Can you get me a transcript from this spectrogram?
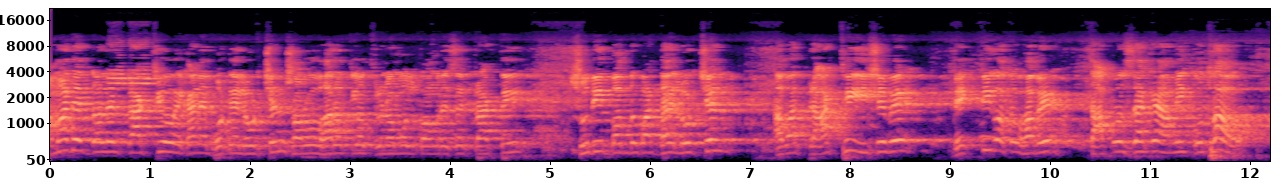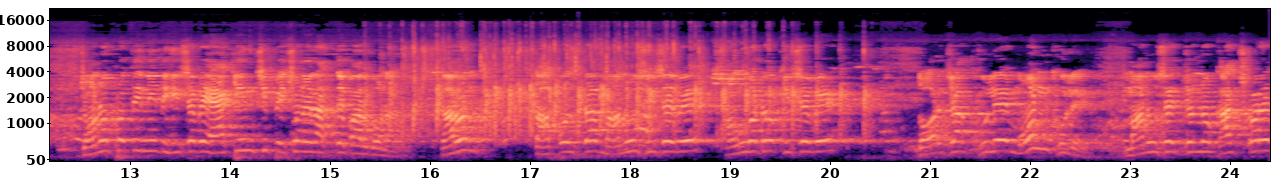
আমাদের দলের প্রার্থীও এখানে ভোটে লড়ছেন, সর্বভারতীয় তৃণমূল কংগ্রেসের প্রার্থী সুদীপ বন্দ্যোপাধ্যায় লড়ছেন। আবার প্রার্থী হিসেবে ব্যক্তিগতভাবে তাপসদাকে আমি কোথাও জনপ্রতিনিধি হিসেবে এক ইঞ্চি পেছনে রাখতে পারব না। কারণ তাপসদা মানুষ হিসেবে, সংগঠক হিসেবে দরজা খুলে, মন খুলে মানুষের জন্য কাজ করে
